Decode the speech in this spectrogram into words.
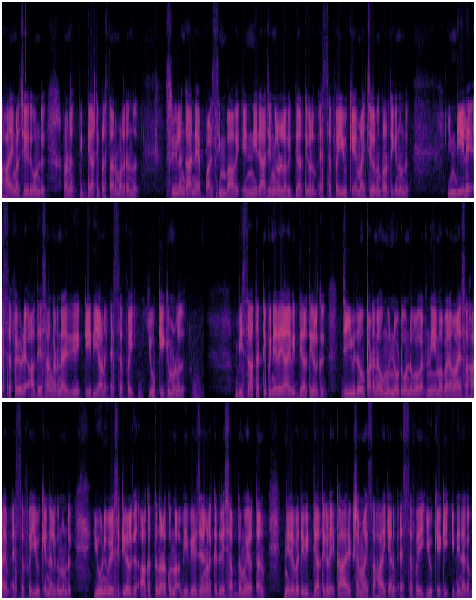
സഹായങ്ങൾ ചെയ്തുകൊണ്ട് ആണ് വിദ്യാർത്ഥി പ്രസ്ഥാനം വളരുന്നത്. ശ്രീലങ്ക നേപ്പാൾ സിംബാബ്വെ എന്നീ രാജ്യങ്ങളിലുള്ള വിദ്യാർത്ഥികളും എസ് എഫ് ഐ യു കെയുമായി ചേർന്ന് പ്രവർത്തിക്കുന്നുണ്ട്. ഇന്ത്യയിലെ എസ് എഫ് ഐയുടെ അതേ സംഘടനാ രീതി രീതിയാണ് എസ് എഫ് ഐ യു കെക്കുമുള്ളത് വിസ തട്ടിപ്പിനിരയായ വിദ്യാർത്ഥികൾക്ക് ജീവിതവും പഠനവും മുന്നോട്ട് കൊണ്ടുപോകാൻ നിയമപരമായ സഹായം S F I U K നൽകുന്നുണ്ട്. യൂണിവേഴ്സിറ്റികൾക്ക് അകത്ത് നടക്കുന്ന വിവേചനങ്ങൾക്കെതിരെ ശബ്ദമുയർത്താനും നിരവധി വിദ്യാർത്ഥികളെ കാര്യക്ഷമമായി സഹായിക്കാനും എസ് എഫ് ഐ യു കെക്ക് ഇതിനകം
